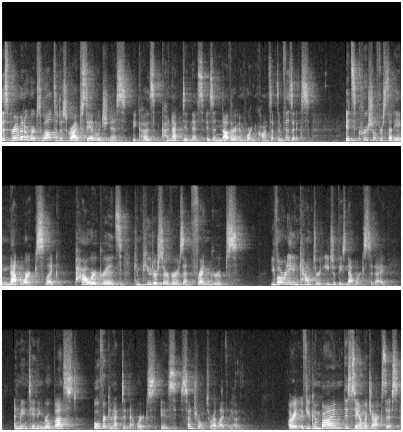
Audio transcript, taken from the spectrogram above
This parameter works well to describe sandwichness because connectedness is another important concept in physics. It's crucial for studying networks like power grids, computer servers, and friend groups. You've already encountered each of these networks today, and maintaining robust, overconnected networks is central to our livelihood. All right, if you combine this sandwich axis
